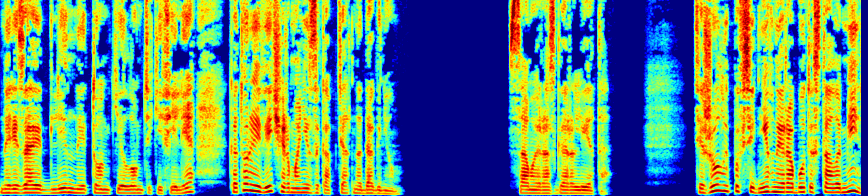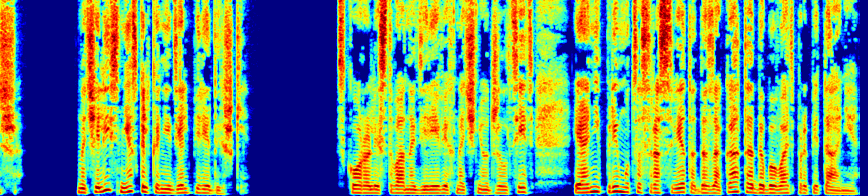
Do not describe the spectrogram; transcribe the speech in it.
нарезает длинные тонкие ломтики филе, которые вечером они закоптят над огнем. Самый разгар лета. Тяжелой повседневной работы стало меньше. Начались несколько недель передышки. Скоро листва на деревьях начнет желтеть, и они примутся с рассвета до заката добывать пропитание,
